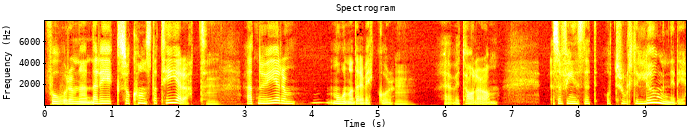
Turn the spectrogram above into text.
forumen, när det är så konstaterat mm, att nu är det månader, veckor mm, eh, vi talar om. Så finns det ett otroligt lugn i det.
